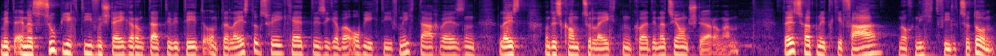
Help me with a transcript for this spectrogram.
mit einer subjektiven Steigerung der Aktivität und der Leistungsfähigkeit, die sich aber objektiv nicht nachweisen lässt und es kommt zu leichten Koordinationsstörungen. Das hat mit Gefahr noch nicht viel zu tun.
